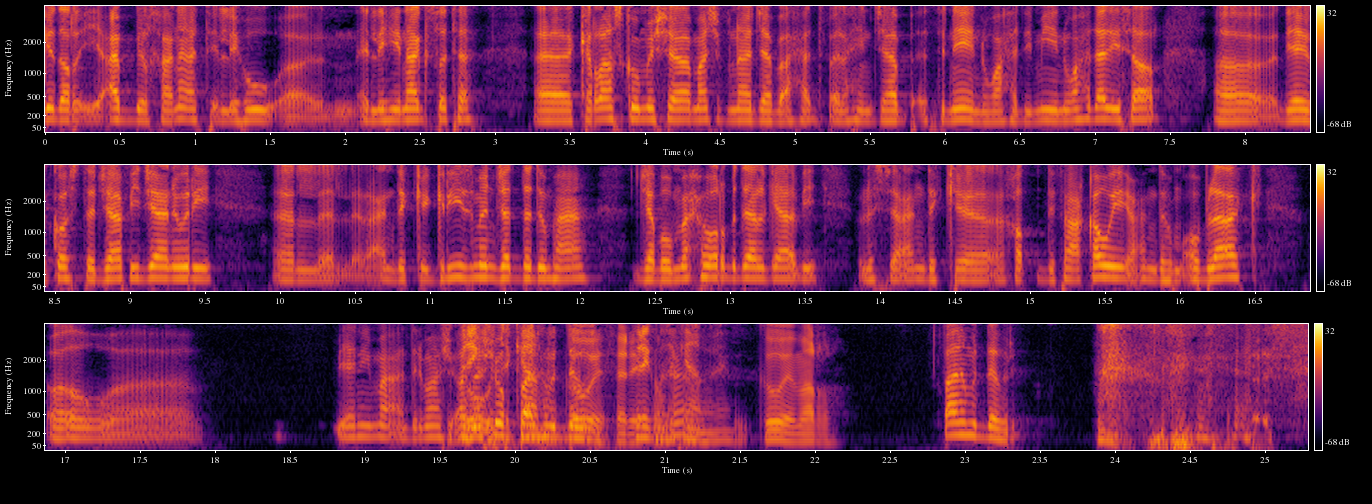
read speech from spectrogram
قدر يعبي الخانات اللي هو آه، اللي هي ناقصته. آه، كراسكو مشى ما شفناه جاب أحد فالحين جاب اثنين واحد يمين واحد على اليسار. آه، دياغو كوستا جاء في January. عندك جريزمان جددوا معه جابوا محور بدل جابي. ولسه عندك آه، خط دفاع قوي عندهم أوبلاك. و آه، يعني ما أدري ما أنا أشوف. فالهم الدوري. قوي فريق فريق متكامل قوي مرة. فالهم الدوري.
